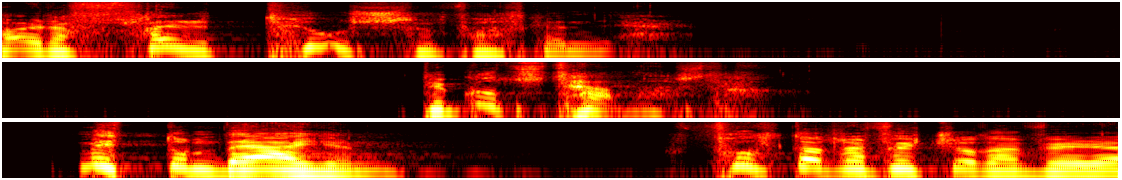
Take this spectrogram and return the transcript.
ta er det flere tusen folk enn der. Til Guds tjenest. Midt om dagen, fullt av trafikk utenfor,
